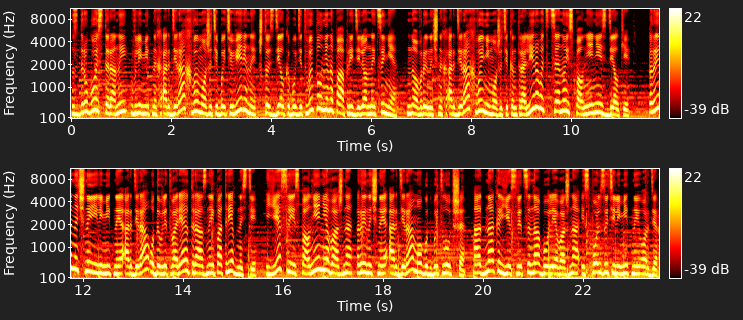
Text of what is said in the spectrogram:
С другой стороны, в лимитных ордерах вы можете быть уверены, что сделка будет выполнена по определенной цене, но в рыночных ордерах вы не можете контролировать цену исполнения сделки. Рыночные и лимитные ордера удовлетворяют разные потребности. Если исполнение важно, рыночные ордера могут быть лучше. Однако, если цена более важна, используйте лимитный ордер.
